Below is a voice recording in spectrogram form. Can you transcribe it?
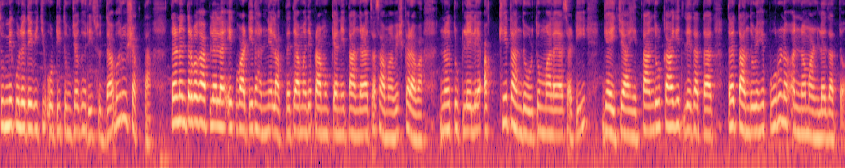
तुम्ही कुलदेवीची ओटी तुमच्या घरीसुद्धा भरू शकता. त्यानंतर बघा आपल्याला एक वाटी धान्य लागतं. त्यामध्ये प्रामुख्याने तांदळाचा समावेश करावा. न तुटलेले अख्खे तांदूळ तुम्हाला यासाठी घ्यायचे आहेत. तांदूळ का घेतले जातात? तर तांदूळ हे पूर्ण अन्न मानलं जातं.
